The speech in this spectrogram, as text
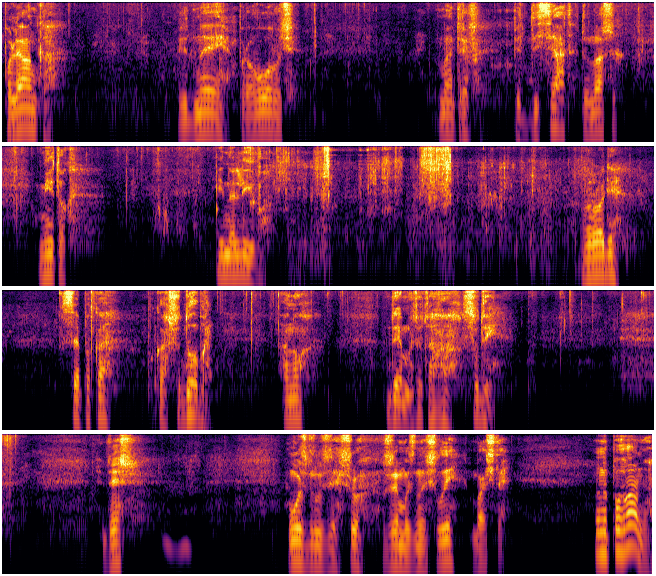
полянка. Від неї праворуч метрів 50 до наших міток і наліво. Вроді все поки, поки що добре. А ну, де ми тут? Ага, сюди. Йдеш? Ось, друзі, що вже ми знайшли, бачите. Ну непогано.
